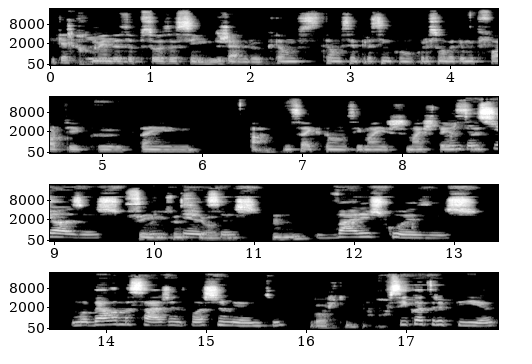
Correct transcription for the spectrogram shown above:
E o que é que recomendas a pessoas assim, do género, que estão, estão sempre assim com o coração a bater muito forte e que têm, pá, não sei, que estão assim mais, mais tensas? Muito ansiosas. Sim, muito tensas. Ansiosas. Uhum. Várias coisas. Uma bela massagem de relaxamento. Gosto. Psicoterapia.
